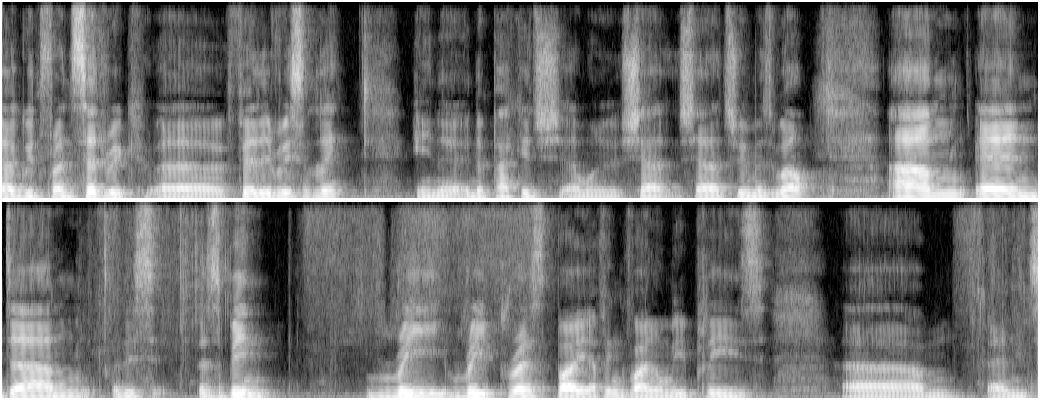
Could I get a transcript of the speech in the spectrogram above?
uh, good friend Cedric uh, fairly recently in a, in a package. I want to shout, shout out to him as well. Um, and um, this has been re repressed by I think Vinyl Me Please um, and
